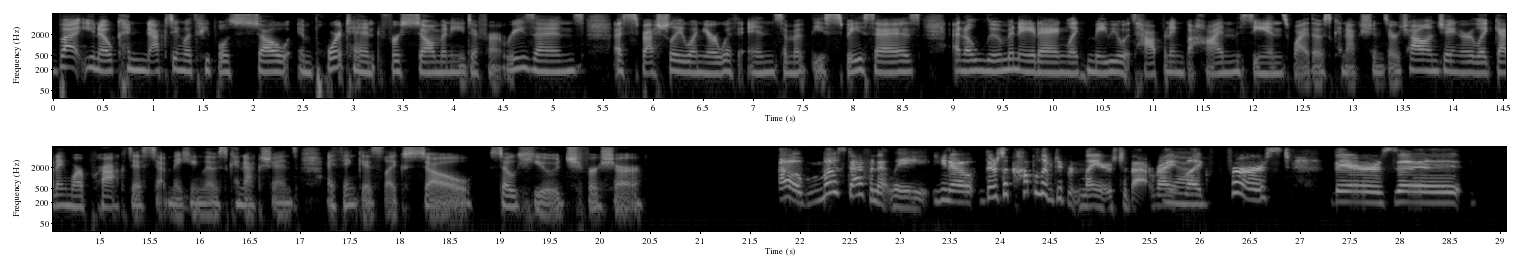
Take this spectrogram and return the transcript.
but you know connecting with people is so important for so many different reasons especially when you're within some of these spaces and illuminating like maybe what's happening behind the scenes why those connections are challenging or like getting more practice at making those connections i think is like so so huge for sure Oh, most definitely. You know, there's a couple of different layers to that, right? Yeah. Like, first, there's a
